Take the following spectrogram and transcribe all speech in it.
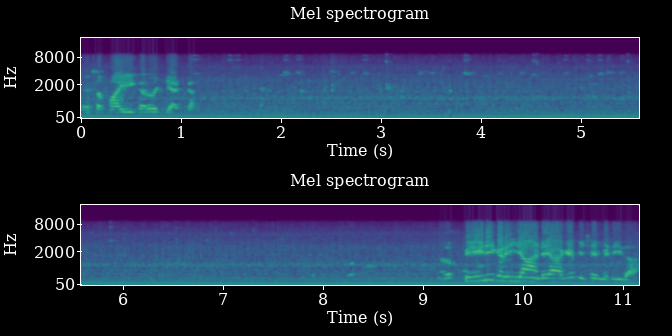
ਸਫ਼ਾਈ ਕਰੋ ਚੈੱਕ ਮਤਲਬ ਪੀਣ ਹੀ ਕਰੀ ਜਾਣ ਡਿਆ ਕੇ ਪਿੱਛੇ ਮਿੱਟੀ ਦਾ।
